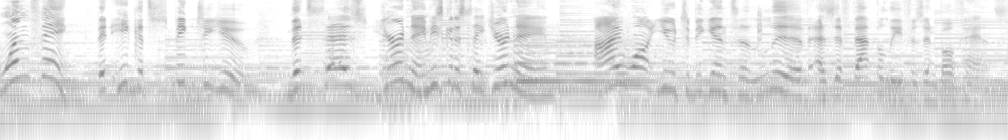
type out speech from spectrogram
One thing that He could speak to you that says your name, He's going to say your name. I want you to begin to live as if that belief is in both hands.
